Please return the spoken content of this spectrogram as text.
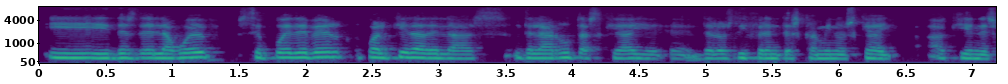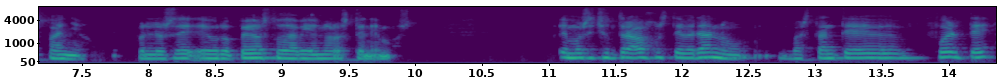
y desde la web se puede ver cualquiera de las, de las rutas que hay, eh, de los diferentes caminos que hay aquí en España. Pues los europeos todavía no los tenemos. Hemos hecho un trabajo este verano bastante fuerte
